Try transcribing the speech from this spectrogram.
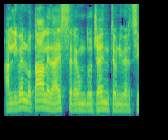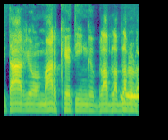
a livello tale da essere un docente universitario, marketing, bla bla bla bla bla,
